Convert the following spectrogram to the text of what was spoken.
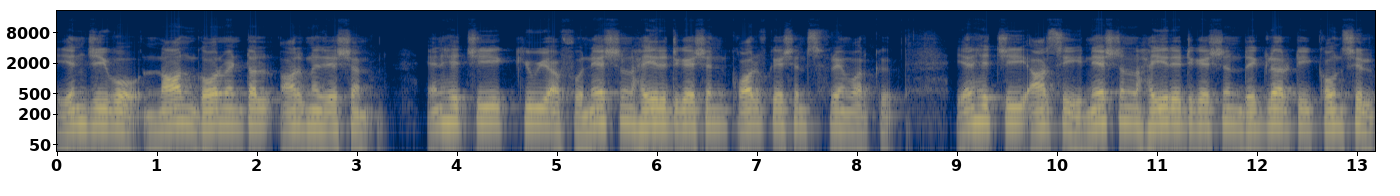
NGO Non Governmental Organization. NHEQF National Higher Education Qualifications Framework. NHERC National Higher Education Regularity Council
